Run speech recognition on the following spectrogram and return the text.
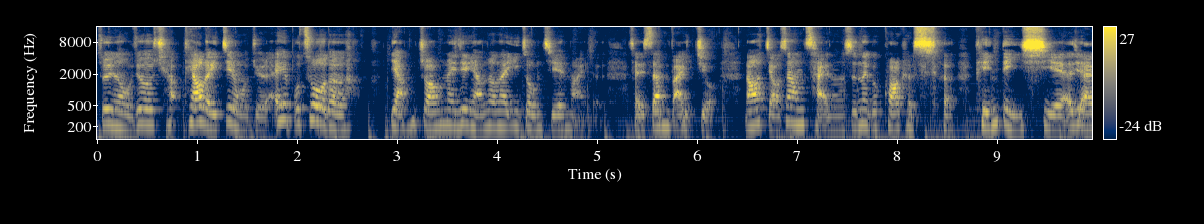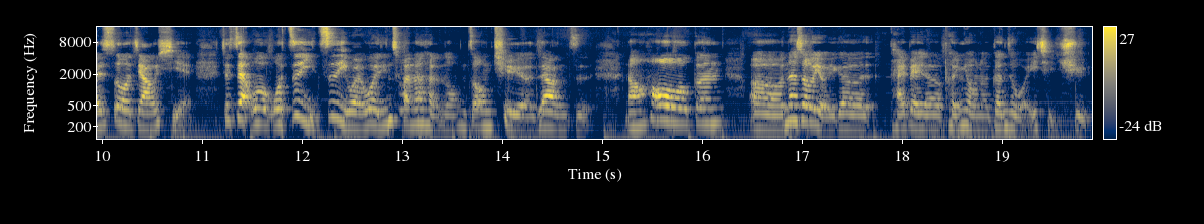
所以呢，我就挑挑了一件我觉得哎不错的洋装，那件洋装在一中街买的，才三百九，然后脚上踩的是那个 Crocs 的平底鞋，而且还是塑胶鞋，就这样，我我自己自以为我已经穿得很隆重去了这样子。然后跟呃那时候有一个台北的朋友呢，跟着我一起去，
